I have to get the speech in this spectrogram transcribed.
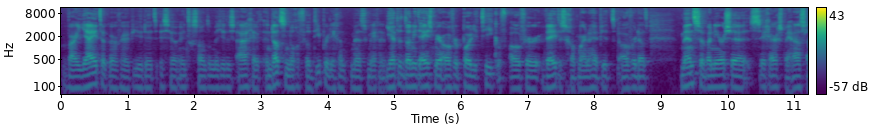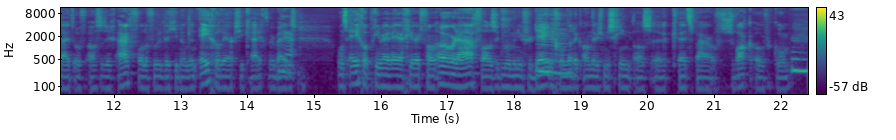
waar jij het ook over hebt, Judith, is heel interessant omdat je dus aangeeft, en dat is nog een veel dieper liggend menselijk mechanisme. Je hebt het dan niet eens meer over politiek of over wetenschap, maar dan heb je het over dat mensen, wanneer ze zich ergens bij aansluiten of als ze zich aangevallen voelen, dat je dan een ego-reactie krijgt, waarbij Ja. dus ons ego primair reageert van, oh, we worden aangevallen, dus ik moet me nu verdedigen, Mhm. omdat ik anders misschien als eh, kwetsbaar of zwak overkom. Mhm.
